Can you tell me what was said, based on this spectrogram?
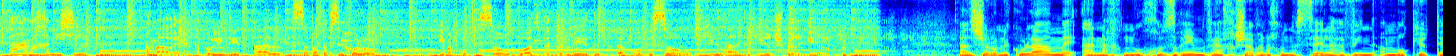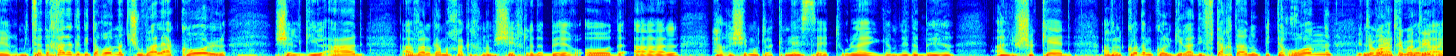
בפעם החמישית. המערכת הפוליטית על ספת הפסיכולוג, עם הפרופסור בועז בן דוד והפרופסור גלעד הירשברגר. אז שלום לכולם, אנחנו חוזרים ועכשיו אנחנו ננסה להבין עמוק יותר. מצד אחד את הפתרון התשובה להכל של גלעד, אבל גם אחר כך נמשיך לדבר עוד על הרשימות לכנסת, אולי גם נדבר על שקד, אבל קודם כל גלעד, הבטחת לנו פתרון פתרון אולטימטיבי.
